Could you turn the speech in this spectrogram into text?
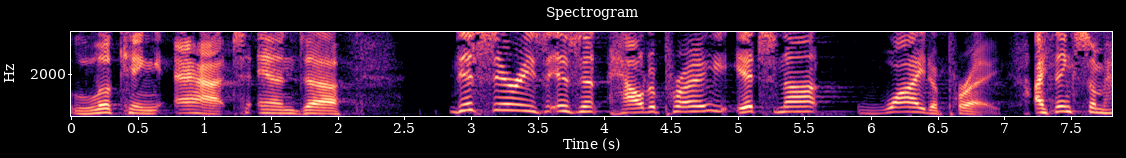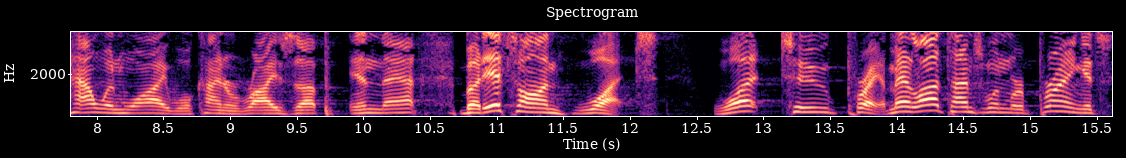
looking at. And uh, this series isn't how to pray. It's not why to pray. I think some how and why will kind of rise up in that, but it's on what? What to pray. I mean, a lot of times when we're praying, it's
